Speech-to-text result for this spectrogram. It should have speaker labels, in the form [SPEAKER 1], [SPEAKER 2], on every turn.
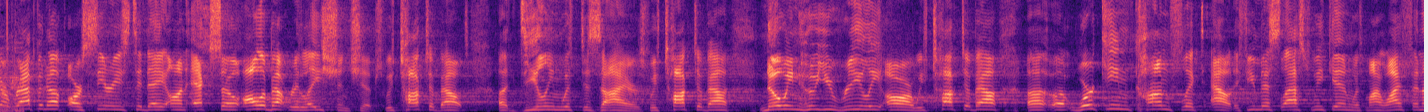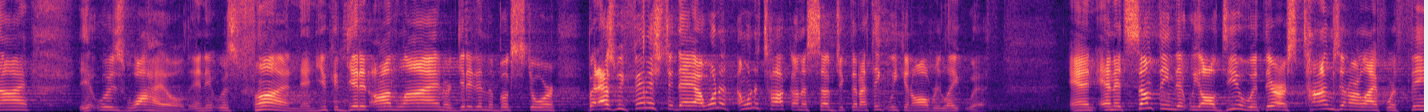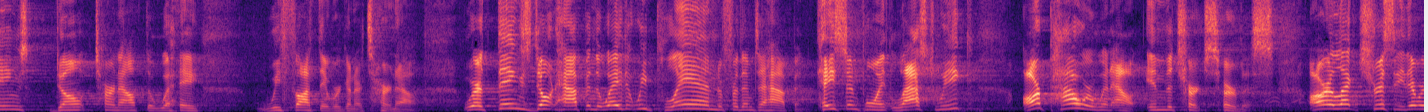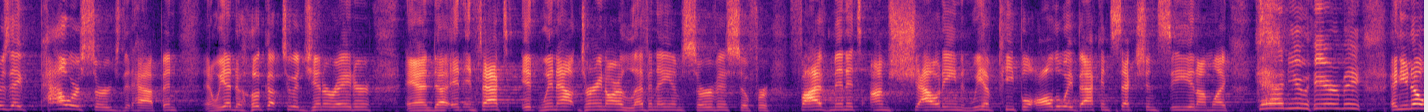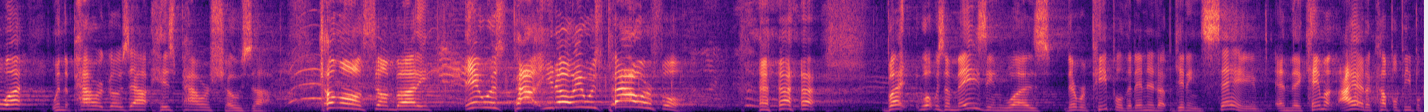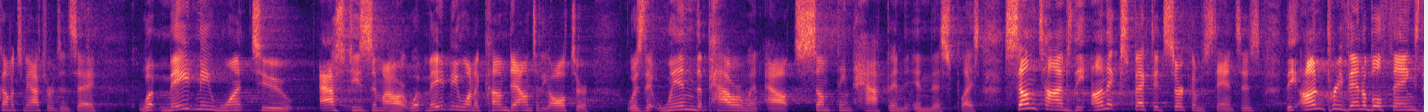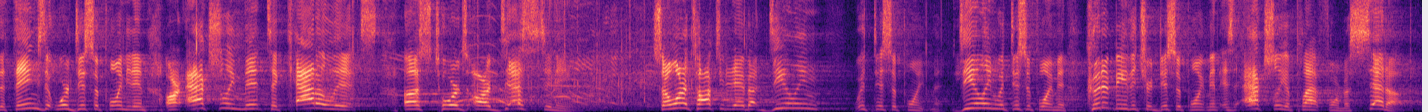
[SPEAKER 1] We are wrapping up our series today on EXO, all about relationships. We've talked about uh, dealing with desires. We've talked about knowing who you really are. We've talked about uh, uh, working conflict out. If you missed last weekend with my wife and I, it was wild and it was fun, and you could get it online or get it in the bookstore. But as we finish today, I wanna, I wanna talk on a subject that I think we can all relate with. And, and it's something that we all deal with. There are times in our life where things don't turn out the way we thought they were gonna turn out, where things don't happen the way that we planned for them to happen. Case in point, last week, our power went out in the church service. Our electricity, there was a power surge that happened, and we had to hook up to a generator. And, uh, and in fact, it went out during our 11 a.m. service. So for five minutes, I'm shouting, and we have people all the way back in section C, and I'm like, Can you hear me? And you know what? When the power goes out, his power shows up. Come on, somebody. It was, pow- you know, it was powerful. But what was amazing was there were people that ended up getting saved, and they came up. I had a couple people come up to me afterwards and say, What made me want to ask Jesus in my heart, what made me want to come down to the altar was that when the power went out, something happened in this place. Sometimes the unexpected circumstances, the unpreventable things, the things that we're disappointed in are actually meant to catalyst us towards our destiny. So I want to talk to you today about dealing with disappointment. Dealing with disappointment. Could it be that your disappointment is actually a platform, a setup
